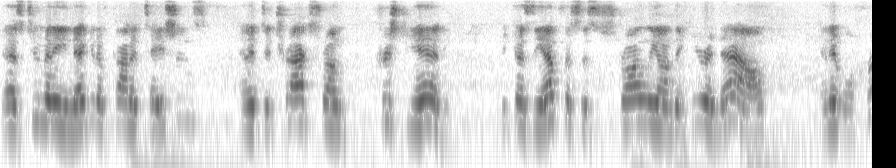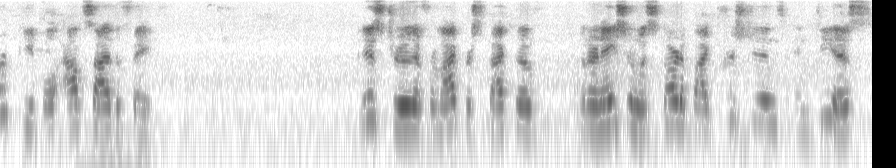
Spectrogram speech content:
It has too many negative connotations, and it detracts from Christianity because the emphasis is strongly on the here and now, and it will hurt people outside the faith. It is true that, from my perspective, that our nation was started by Christians and deists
